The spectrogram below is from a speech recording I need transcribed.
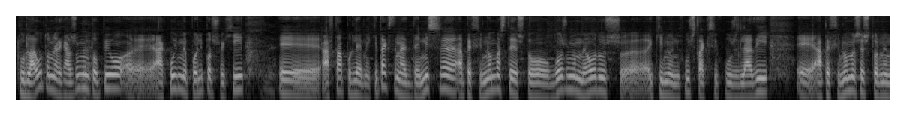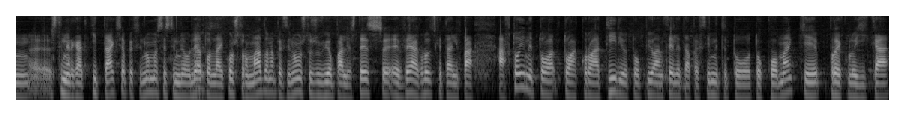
του λαού των εργαζόμενων, ναι. το οποίο ε, ακούει με πολύ προσοχή ναι. ε, αυτά που λέμε. Κοιτάξτε να δείτε, εμείς απευθυνόμαστε στον κόσμο με όρους ε, κοινωνικούς ταξικούς. Δηλαδή, ε, απευθυνόμαστε στον, στην εργατική τάξη, απευθυνόμαστε στην νεολαία των λαϊκών στρωμάτων, απευθυνόμαστε στους βιοπαλαιστές, ευαία αγρότες κτλ. Αυτό είναι το, το ακροατήριο το οποίο, αν θέλετε, απευθύνεται το, το κόμμα και προεκλογικά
